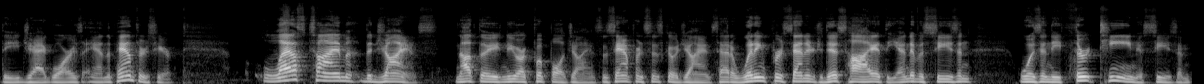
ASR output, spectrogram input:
the Jaguars and the Panthers here. Last time the Giants not the New York football Giants, the San Francisco Giants, had a winning percentage this high at the end of a season was in the 13 season.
